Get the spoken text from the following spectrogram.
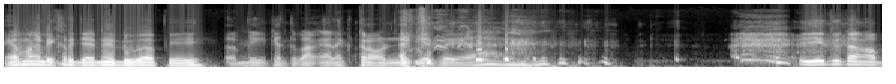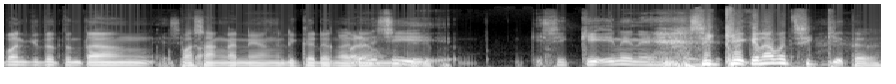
Emang dikerjainnya dua, Pi. Lebih ke tukang elektronik gitu ya. Iya itu tanggapan kita tentang Ya, si pasangan yang digadang-gadang si si Ki ini nih Siki kenapa Siki tuh?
